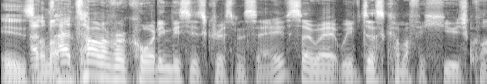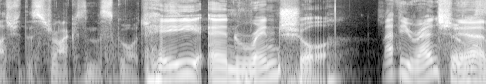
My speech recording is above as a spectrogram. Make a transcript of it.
Is At, on a- at time of recording, this is Christmas Eve, so we're, we've just come off a huge clash with the Strikers and the Scorchers. He and Renshaw, Matthew Renshaw. yeah,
